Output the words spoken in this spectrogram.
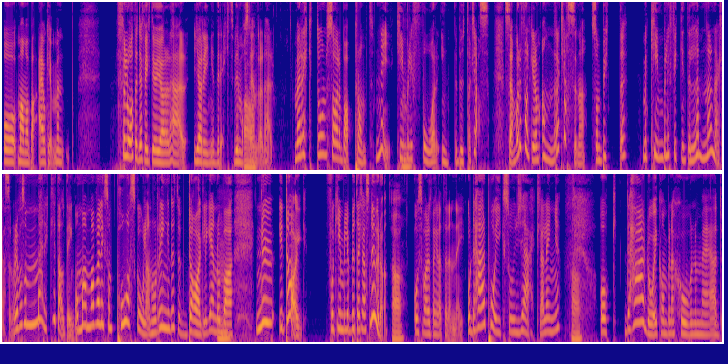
och mamma bara, okej men förlåt att jag fick dig att göra det här, jag ringer direkt, vi måste Ja. ändra det här. Men rektorn sa bara prompt nej, Kimberly Mm. får inte byta klass. Sen var det folk i de andra klasserna som bytte, men Kimberly fick inte lämna den här klassen och det var så märkligt allting. Och mamma var liksom på skolan, hon ringde typ dagligen och Mm. bara, nu, idag, får Kimberly byta klass nu då? Ja. Och svaret var hela tiden nej. Och det här pågick så jäkla länge. Ja. Och det här då i kombination med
